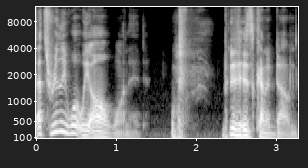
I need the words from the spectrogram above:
that's really what we all wanted. but it is kind of dumb.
